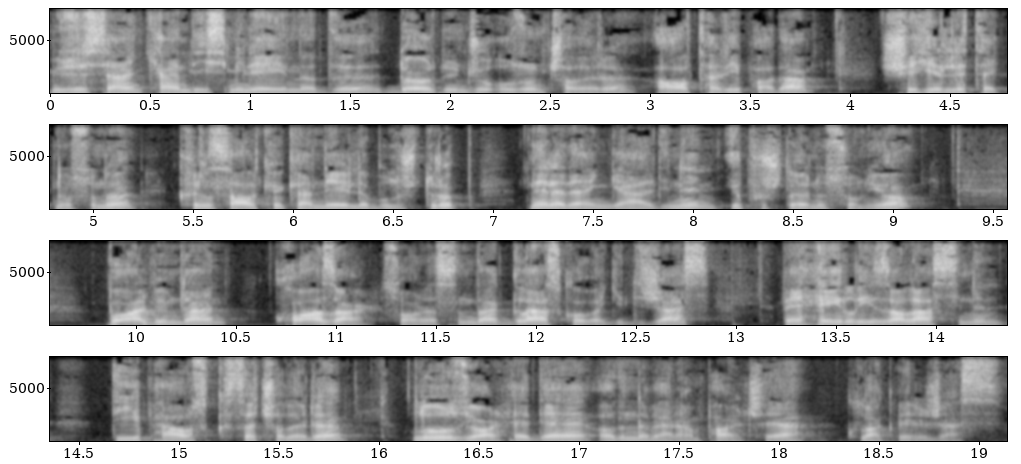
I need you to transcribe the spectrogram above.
Müzisyen kendi ismiyle yayınladığı dördüncü uzun çaları Alta Ripa'da şehirli teknosunu kırsal kökenleriyle buluşturup nereden geldiğinin ipuçlarını sunuyor. Bu albümden Quasar sonrasında Glasgow'a gideceğiz ve Hayley Zalassi'nin Deep House kısaçaları Lose Your Head'e adını veren parçaya kulak vereceğiz.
